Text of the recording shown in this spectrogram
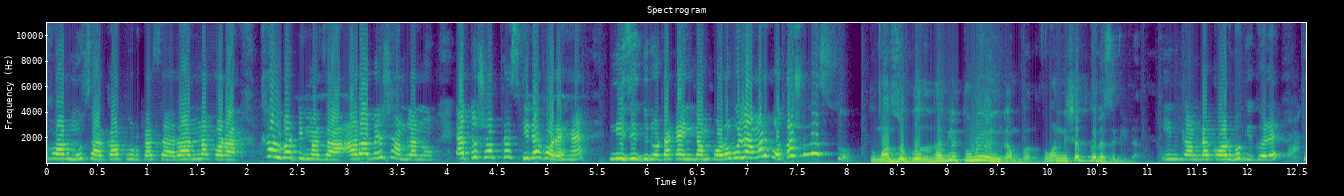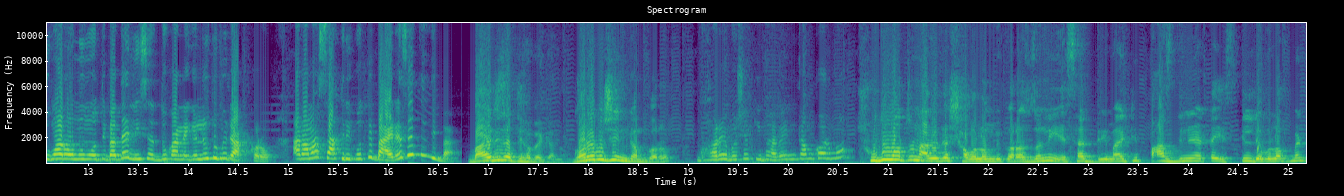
ঘর মুছা কাপড় কাচা রান্না করা থালবাটি মাজা আরামে সামলানো এত সব কাজ কিরা করে হ্যাঁ? নিজে দুটো টাকা ইনকাম করো বলে আমার কথা শুনেছ? তোমার যোগ্যতা থাকলে তুমিও ইনকাম করো। তোমার নিষেধ করেছে কিটা ইনকামটা করব কি করে? তোমার অনুমতি বাদে নিচের দোকানে গেলেও তুমি রাগ করো। আর আমার চাকরি করতে বাইরে যেতে দিবা? বাইরে যেতে হবে কেন? ঘরে বসে ইনকাম করো। ঘরে বসে কীভাবে ইনকাম করব? শুধুমাত্র নারীদের স্বাবলম্বী করার জন্য এসআর ড্রিম আইটি পাঁচ দিনের একটা স্কিল ডেভেলপমেন্ট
